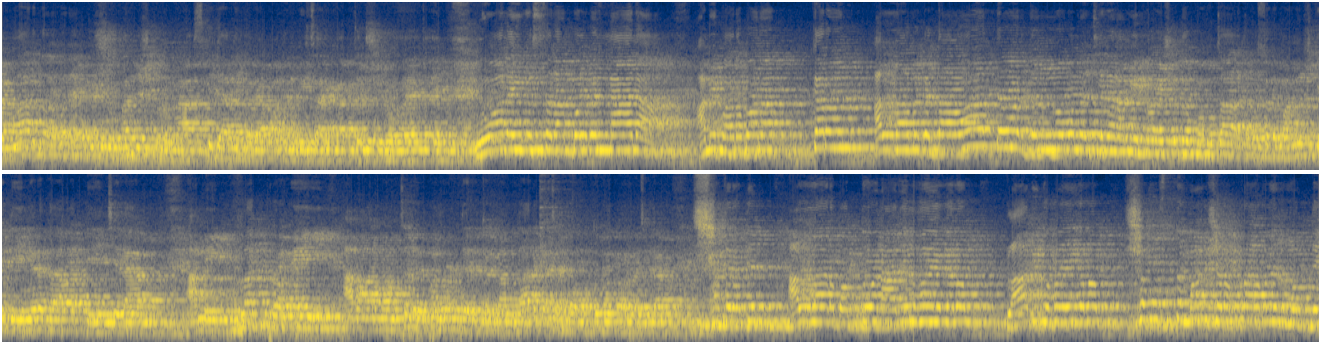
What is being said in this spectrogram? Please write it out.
আল্লাহর দরবারে একটু সুপারিশ করুন, আজকে জানি করে আমাদের বিচার কার্য শুরু হয়ে যায়। নূহ আলাইহিস সালাম বলবেন, না না, আমি পারব না। কারণ আল্লাহ আমাকে দাওয়াত দেওয়ার জন্য বলেছিলেন, আমি নয় শত পঞ্চাশ বছর মানুষকে দিনের দাওয়াত দিয়েছিলাম। আমি ভুলাক্রমে আমার অঞ্চলের মানুষদের জন্য আল্লাহর কাছে বদুয়া করেছিলাম। সাথে আল্লাহর বদুয়া নাজিল হয়ে গেল। প্লাবিত হয়ে গেল, সমস্ত মানুষের প্রাণের মধ্যে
